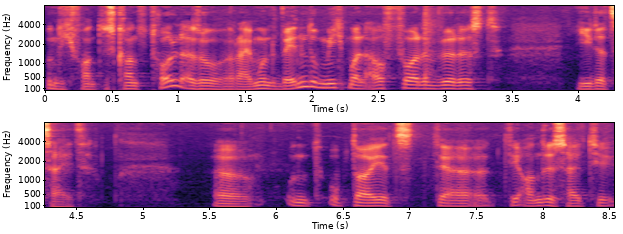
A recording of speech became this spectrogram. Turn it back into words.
Und ich fand das ganz toll. Also Raimund, wenn du mich mal auffordern würdest, jederzeit. Äh, und ob da jetzt der, die andere Seite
